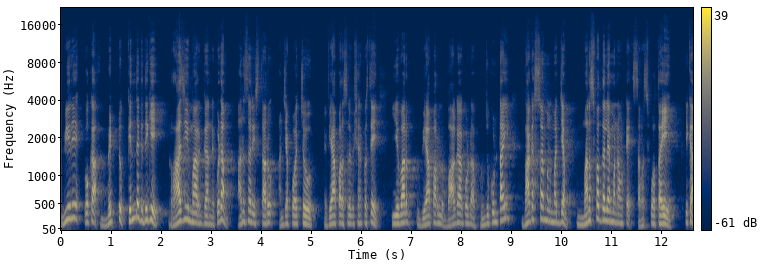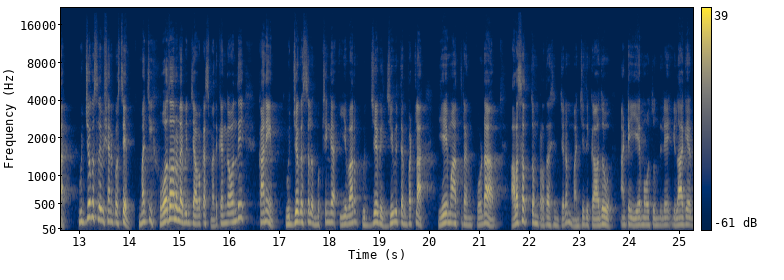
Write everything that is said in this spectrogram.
వీరే ఒక మెట్టు కిందకి దిగి రాజీ మార్గాన్ని కూడా అనుసరిస్తారు అని చెప్పవచ్చు. వ్యాపారస్తుల విషయానికి వస్తే ఈ వారం వ్యాపారాలు బాగా కూడా పుంజుకుంటాయి. భాగస్వాముల మధ్య మనస్పర్ధలు ఏమన్నా ఉంటే సమసిపోతాయి. ఇక ఉద్యోగస్తుల విషయానికి వస్తే మంచి హోదాలు లభించే అవకాశం అధికంగా ఉంది. కానీ ఉద్యోగస్తులు ముఖ్యంగా ఈ వారం ఉద్యోగ జీవితం పట్ల ఏమాత్రం కూడా అలసత్వం ప్రదర్శించడం మంచిది కాదు. అంటే ఏమవుతుందిలే ఇలాగే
